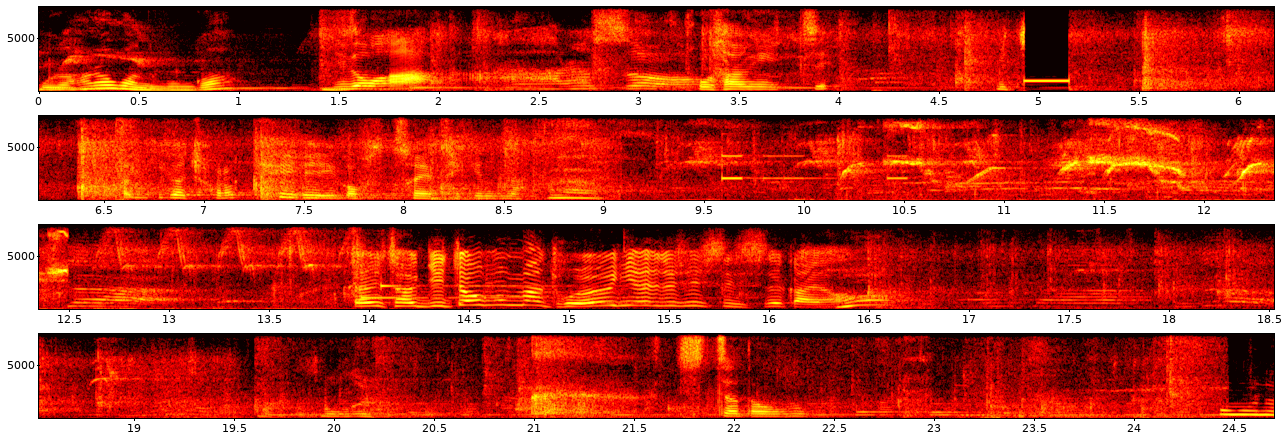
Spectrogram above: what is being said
뭐라 하라고 하는 건가? 니도 와. 알았어. 보상이 있지. 미치. 자기가 저렇게 예의가 없어서야 되겠나. 네, 저기 조금만 조용히 해주실 수 있을까요? 목을. 진짜 너무. 어머나.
